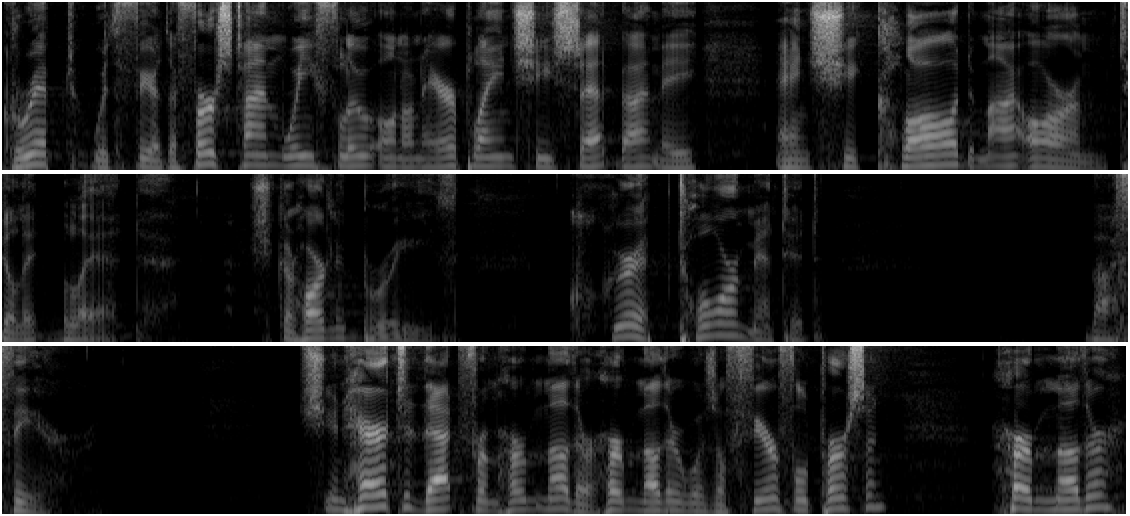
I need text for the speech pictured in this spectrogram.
gripped with fear. The first time we flew on an airplane, she sat by me and she clawed my arm till it bled. She could hardly breathe, gripped, tormented by fear. She inherited that from her mother. Her mother was a fearful person. Her mother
